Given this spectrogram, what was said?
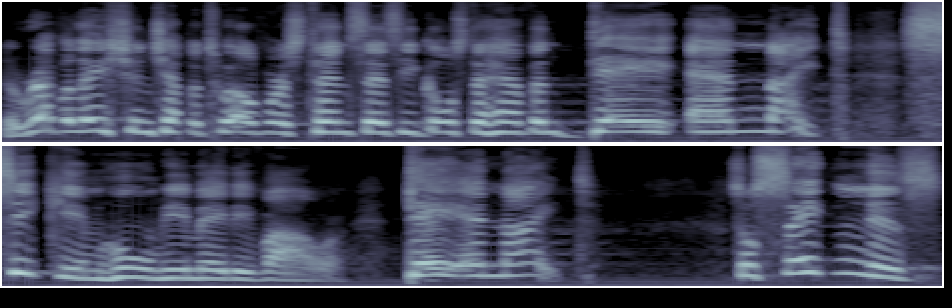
The Revelation chapter 12, verse 10 says he goes to heaven day and night. Seek him whom he may devour. Day and night. So Satan is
